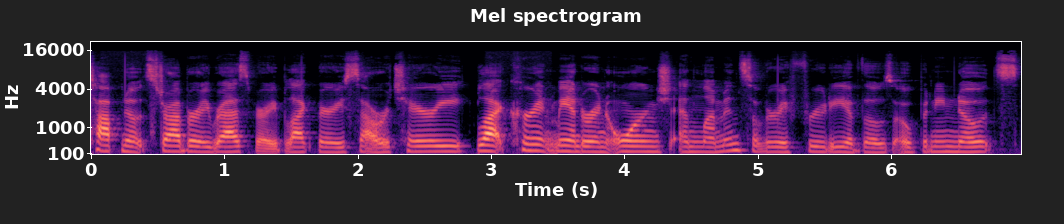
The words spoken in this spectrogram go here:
Top notes strawberry, raspberry, blackberry, sour cherry, black currant, mandarin orange, orange and lemon, so very fruity of those opening notes.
